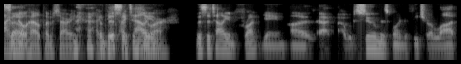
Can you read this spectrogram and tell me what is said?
I'm no help. I'm sorry. Think, this Italian, this Italian front game, I, I, would assume, is going to feature a lot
